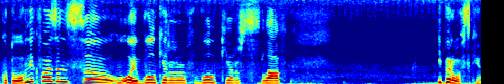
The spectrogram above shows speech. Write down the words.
котовник фазенс, ой, Волкер, Волкерслав і Перовський.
